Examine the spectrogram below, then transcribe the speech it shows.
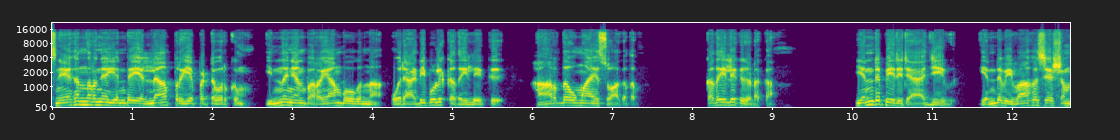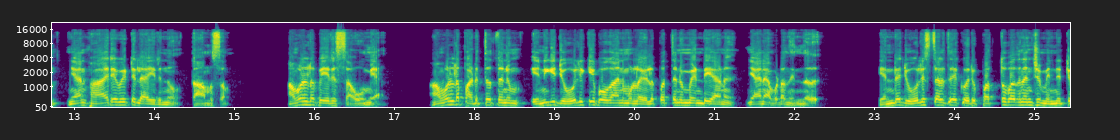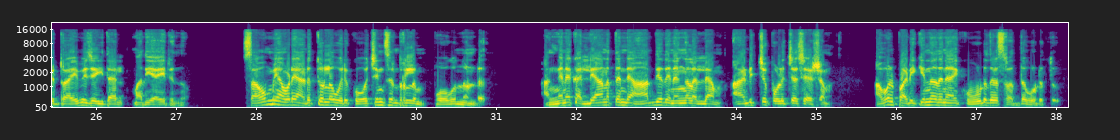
സ്നേഹം നിറഞ്ഞ എന്റെ എല്ലാ പ്രിയപ്പെട്ടവർക്കും ഇന്ന് ഞാൻ പറയാൻ പോകുന്ന ഒരു അടിപൊളി കഥയിലേക്ക് ഹാർദവുമായ സ്വാഗതം. കഥയിലേക്ക് കിടക്കാം. എന്റെ പേര് രാജീവ്. എന്റെ വിവാഹശേഷം ഞാൻ ഭാര്യ വീട്ടിലായിരുന്നു താമസം. അവളുടെ പേര് സൗമ്യ. അവളുടെ പഠിത്തത്തിനും എനിക്ക് ജോലിക്ക് പോകാനുമുള്ള എളുപ്പത്തിനും വേണ്ടിയാണ് ഞാൻ അവിടെ നിന്നത്. എന്റെ ജോലി സ്ഥലത്തേക്ക് ഒരു പത്തു പതിനഞ്ച് മിനിറ്റ് ഡ്രൈവ് ചെയ്താൽ മതിയായിരുന്നു. സൗമ്യ അവിടെ അടുത്തുള്ള ഒരു കോച്ചിങ് സെന്ററിലും പോകുന്നുണ്ട്. അങ്ങനെ കല്യാണത്തിന്റെ ആദ്യ ദിനങ്ങളെല്ലാം അടിച്ചു പൊളിച്ച ശേഷം അവൾ പഠിക്കുന്നതിനായി കൂടുതൽ ശ്രദ്ധ കൊടുത്തു.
